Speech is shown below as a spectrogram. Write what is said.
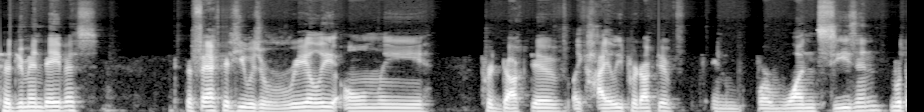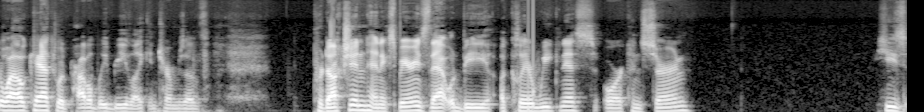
to Jamin Davis. The fact that he was really only productive, like highly productive in for one season with the Wildcats would probably be like in terms of production and experience, that would be a clear weakness or concern. He's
